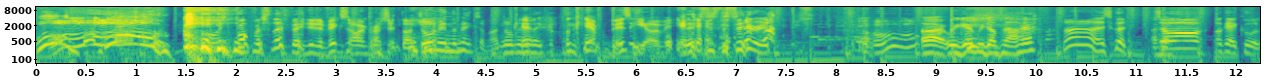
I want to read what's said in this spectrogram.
Whoa! Oh, it's proper slipping. You did a Vikkstar impression. Join me in the mixer, man. Join me in the mixer. I'm getting busy over here. This is the serious. All right, we good? We jumping out here? No, no, no, it's good. So, okay, cool.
